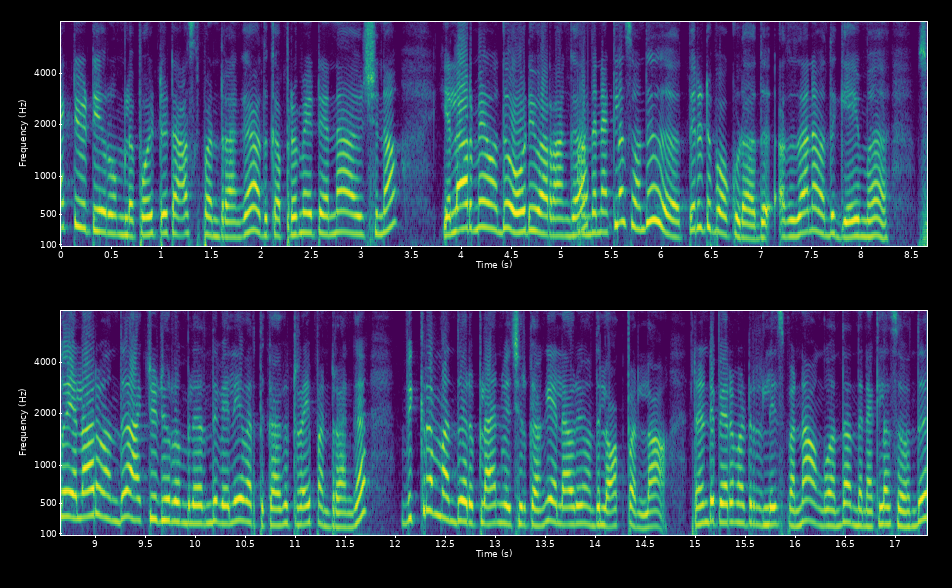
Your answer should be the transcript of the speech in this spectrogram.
ஆக்டிவிட்டி ரூமில் போயிட்டு டாஸ்க் பண்ணுறாங்க அதுக்கப்புறமேட்டு என்ன ஆயிடுச்சுன்னா எல்லாருமே வந்து ஓடி வர்றாங்க. அந்த நெக்லஸ் வந்து திருட்டு போகக்கூடாது. அதுதானே வந்து கேமு ஸோ எல்லோரும் வந்து ஆக்டிவிட்டி ரூம்லேருந்து வெளியே வரதுக்காக ட்ரை பண்ணுறாங்க விக்ரம் வந்து ஒரு பிளான் வச்சுருக்காங்க. எல்லோரையும் வந்து லாக் பண்ணலாம். ரெண்டு பேரை மட்டும் ரிலீஸ் பண்ணால் அவங்க வந்து அந்த நெக்லஸை வந்து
